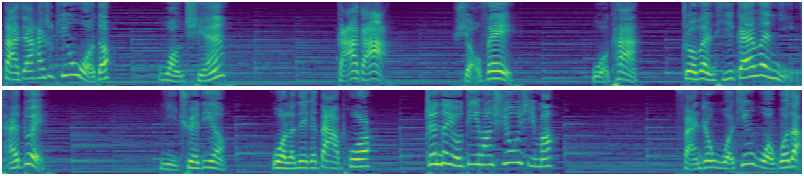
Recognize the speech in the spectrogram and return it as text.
大家还是听我的，往前。嘎嘎，小飞，我看这问题该问你才对。你确定过了那个大坡，真的有地方休息吗？反正我听果果的，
